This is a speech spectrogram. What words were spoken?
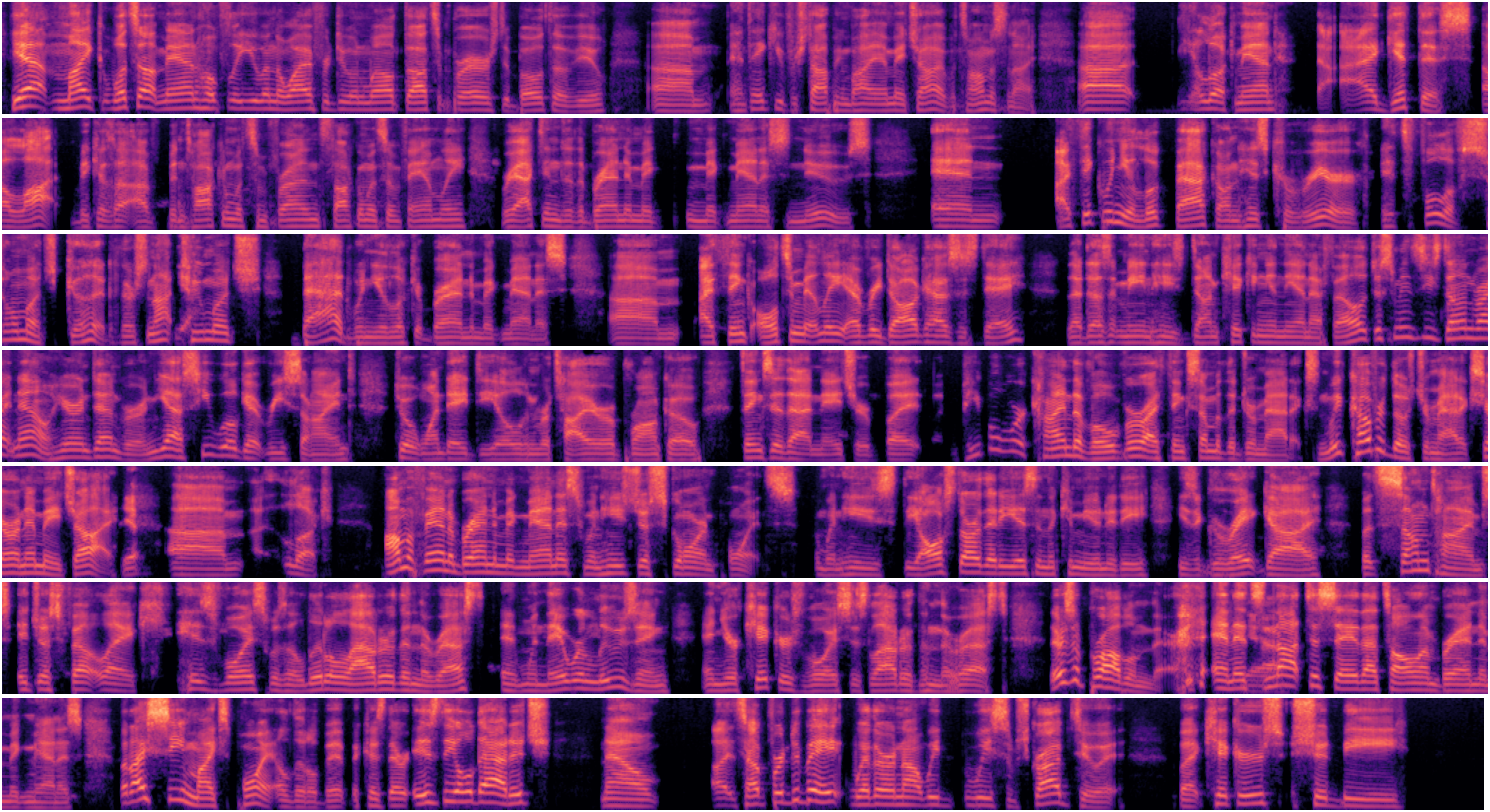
yeah, Mike, what's up, man? Hopefully, you and the wife are doing well. Thoughts and prayers to both of you. Um, and thank you for stopping by MHI with Thomas and I. Uh, yeah, look, man, I get this a lot because I've been talking with some friends, talking with some family, reacting to the Brandon Mc, McManus news. And I think when you look back on his career, it's full of so much good. There's not yeah. too much bad when you look at Brandon McManus. Um, I think ultimately every dog has his day. That doesn't mean he's done kicking in the NFL. It just means he's done right now here in Denver. And yes, he will get re signed to a one day deal and retire a Bronco, things of that nature. But people were kind of over, I think, some of the dramatics. And we've covered those dramatics here on MHI. Yep. Um, look, I'm a fan of Brandon McManus when he's just scoring points, when he's the all star that he is in the community. He's a great guy but sometimes it just felt like his voice was a little louder than the rest. And when they were losing and your kicker's voice is louder than the rest, there's a problem there. And it's yeah. not to say that's all on Brandon McManus, but I see Mike's point a little bit because there is the old adage. Now, uh, it's up for debate whether or not we we subscribe to it, but kickers should be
